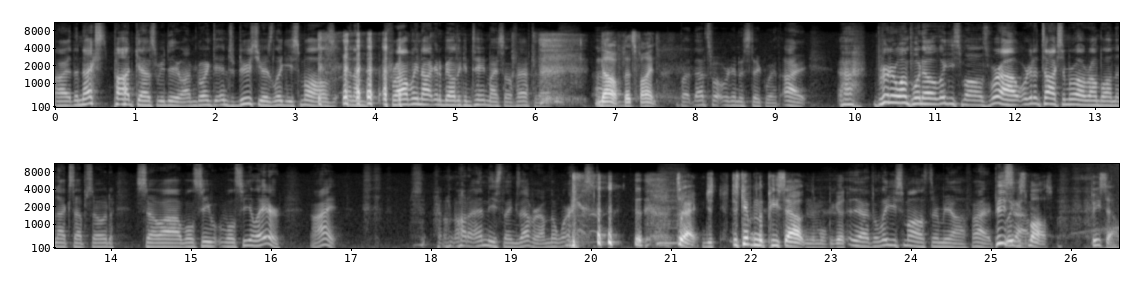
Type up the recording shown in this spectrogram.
All right, the next podcast we do, I'm going to introduce you as Liggy Smalls, and I'm probably not going to be able to contain myself after that. No, that's fine. but that's what we're gonna stick with. All right. Uh, Brunner 1.0, Liggy Smalls, we're out. We're gonna talk some Royal Rumble on the next episode. So uh, we'll see. We'll see you later. All right. I don't know how to end these things ever. I'm the worst. It's all right. Just just give them the peace out, and then we'll be good. yeah, the Liggy Smalls threw me off. All right, peace League out. Smalls. Peace out.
